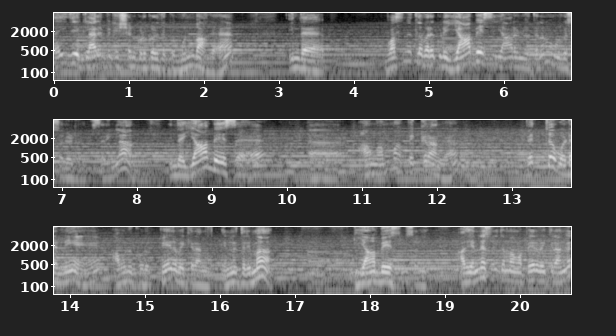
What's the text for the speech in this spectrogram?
செய்தியை கிளாரிபிகேஷன் கொடுக்கறதுக்கு முன்பாக இந்த வசனத்தில் வரக்கூடிய யாபேஸ் யாருன்றத நான் உங்களுக்கு சொல்லிடுறேன். சரிங்களா? இந்த யாபேஸ அவங்க அம்மா பெக்கிறாங்க. பெற்ற உடனே அவனுக்கு ஒரு பேர் வைக்கிறாங்க. என்ன தெரியுமா? யாபேஸ்னு சொல்லி. அது என்ன சொல்லி தம்மா அவங்க பேர் வைக்கிறாங்க?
